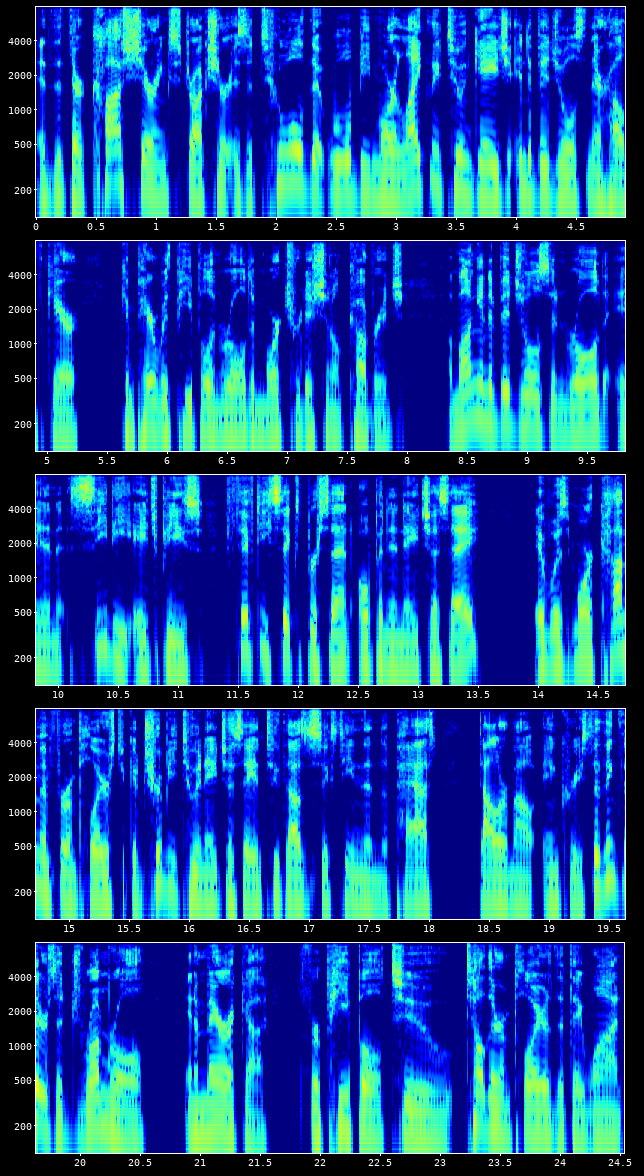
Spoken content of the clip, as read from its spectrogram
and that their cost sharing structure is a tool that will be more likely to engage individuals in their healthcare compared with people enrolled in more traditional coverage. Among individuals enrolled in CDHPs, 56% open an HSA it was more common for employers to contribute to an HSA in 2016 than the past. Dollar amount increased. I think there's a drum roll in America for people to tell their employer that they want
